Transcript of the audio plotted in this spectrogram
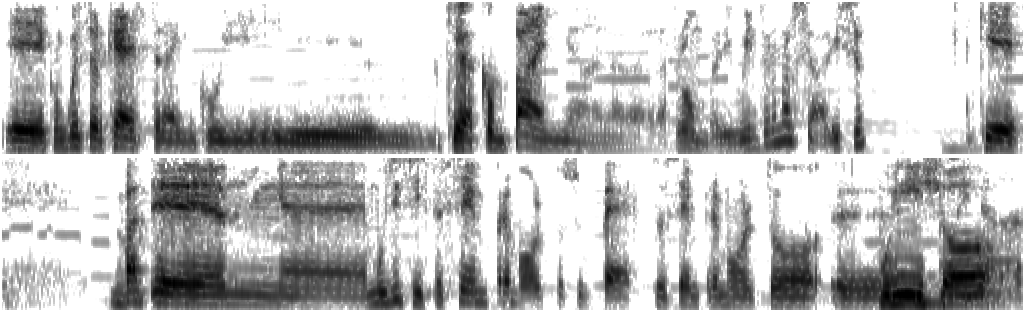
e con questa orchestra in cui, che accompagna la, la tromba di Winton Marsalis che ehm, eh, musicista sempre molto sul pezzo, sempre molto eh, pulito,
